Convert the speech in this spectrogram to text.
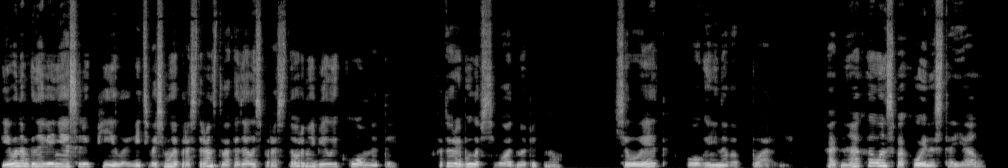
Его на мгновение ослепило, ведь восьмое пространство оказалось просторной белой комнатой, в которой было всего одно пятно — силуэт огненного парня. Однако он спокойно стоял,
